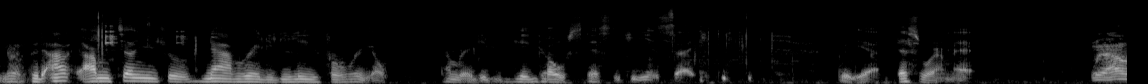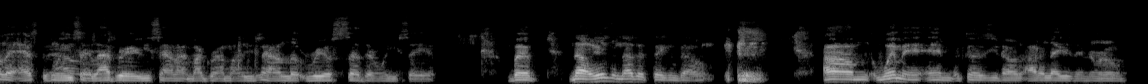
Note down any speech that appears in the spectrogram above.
Yeah. But I, I'm telling you the truth. Now I'm ready to leave for real. I'm ready to get ghost, That's the kids say. But yeah, that's where I'm at. Well, I only ask because when you say library, you sound like my grandma. You sound look real southern when you say it. But no, here's another thing though. um, women, and because you know all the ladies in the room,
